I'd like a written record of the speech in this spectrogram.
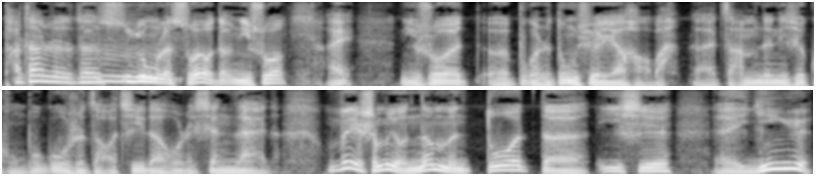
他但是他是用了所有的。你说，哎，你说呃，不管是洞穴也好吧，呃，咱们的那些恐怖故事，早期的或者现在的，为什么有那么多的一些呃音乐？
